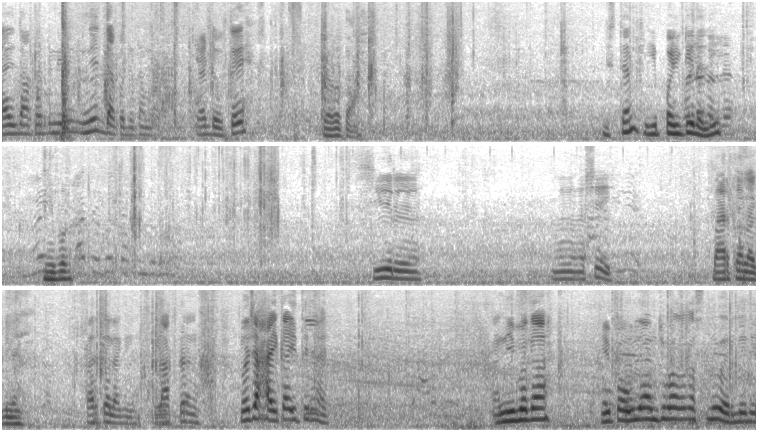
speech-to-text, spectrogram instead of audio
थांबा दाखवते नीट नीट दाखवते थांबा. या ठेवतोय हे बघा. दिसतं ना? ही पलटी झाली. हे बघ. शिर. असे बारका लागल्या. बारका लागल्या. लागतं ना. म्हणजे हाय का इथे आहे आणि बघा हे पाऊले आमची बघा कसली भरलेली.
